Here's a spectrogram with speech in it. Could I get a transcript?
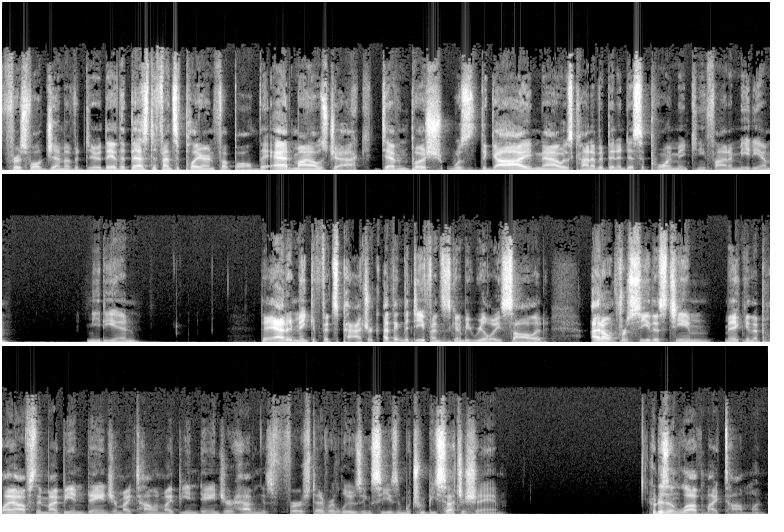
first of all, gem of a dude. They have the best defensive player in football. They add Myles Jack. Devin Bush was the guy. Now has kind of been a disappointment. Can you find a medium? Median. They added Minkah Fitzpatrick. I think the defense is going to be really solid. I don't foresee this team making the playoffs. They might be in danger. Mike Tomlin might be in danger of having his first ever losing season, which would be such a shame. Who doesn't love Mike Tomlin?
